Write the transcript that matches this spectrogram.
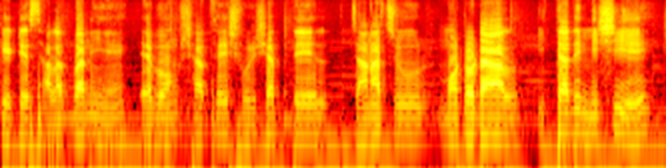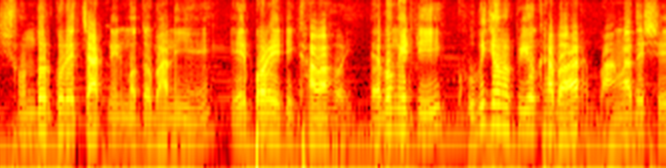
কেটে সালাদ বানিয়ে এবং সাথে সরিষার তেল, চানাচুর, মটর ডাল ইত্যাদি মিশিয়ে সুন্দর করে চাটনির মতো বানিয়ে এরপরে এটি খাওয়া হয় এবং এটি খুবই জনপ্রিয় খাবার বাংলাদেশে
